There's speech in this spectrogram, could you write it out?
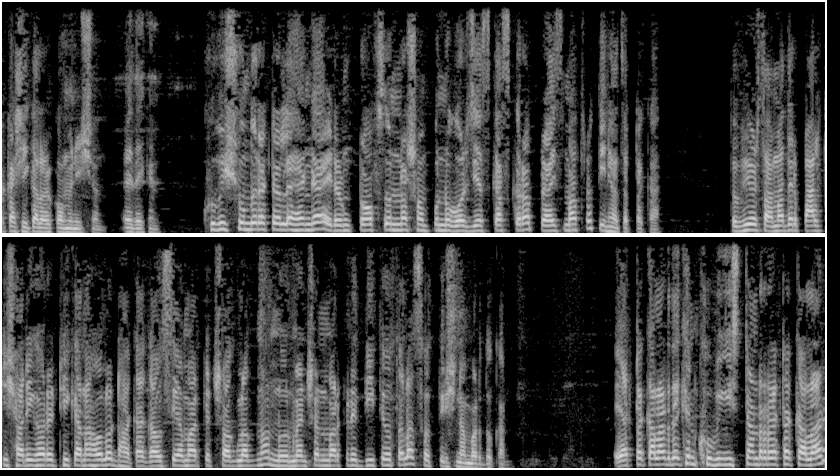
আকাশি কালার কম্বিনেশন এই দেখেন, খুবই সুন্দর একটা লেহেঙ্গা এরকম টপস অন্য সম্পূর্ণ গর্জিয়াস কাজ করা প্রাইস মাত্র তিন হাজার টাকা। তো ভিউয়ার্স আমাদের পালকি শাড়ি ঘরের ঠিকানা হলো ঢাকা গাউসিয়া মার্কেট সংলগ্ন নূর ম্যানশন মার্কেটের দ্বিতীয় তলা, ছত্রিশ নম্বর দোকান। একটা কালার দেখেন, খুবই স্ট্যান্ডার্ড একটা কালার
